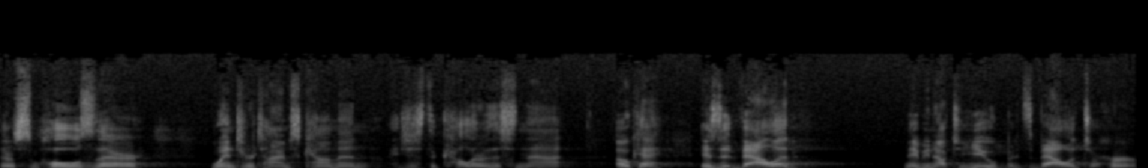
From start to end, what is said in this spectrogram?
There's some holes there. Winter time's coming. Just the color of this and that. Okay. Is it valid? Maybe not to you, but it's valid to her.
